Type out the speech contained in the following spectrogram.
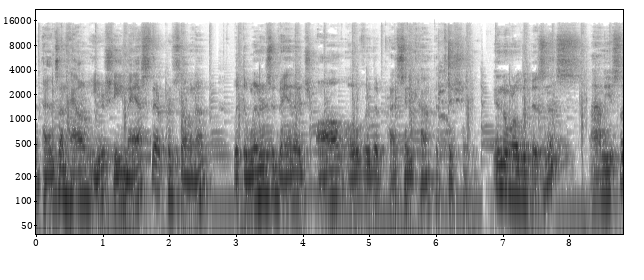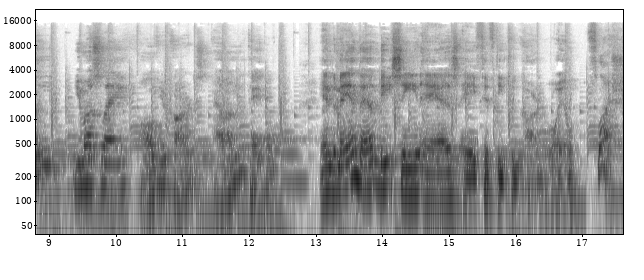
depends on how he or she masks their persona with the winner's advantage all over the pressing competition. In the world of business, obviously, you must lay all of your cards out on the table and demand them be seen as a 52 card royal flush.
